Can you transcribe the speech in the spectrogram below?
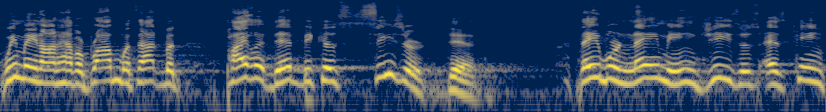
we may not have a problem with that, but Pilate did because Caesar did. They were naming Jesus as king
